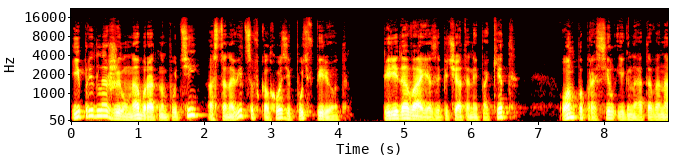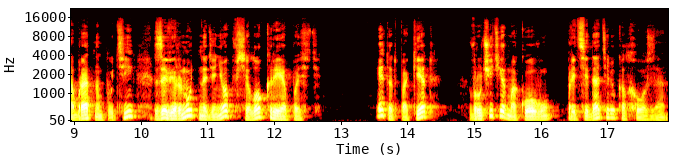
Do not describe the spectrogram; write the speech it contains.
и предложил на обратном пути остановиться в колхозе «Путь вперед». Передавая запечатанный пакет, он попросил Игнатова на обратном пути завернуть на денек в село Крепость. Этот пакет вручить Ермакову, председателю колхоза.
